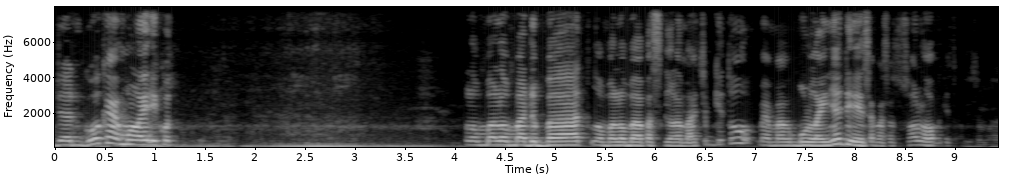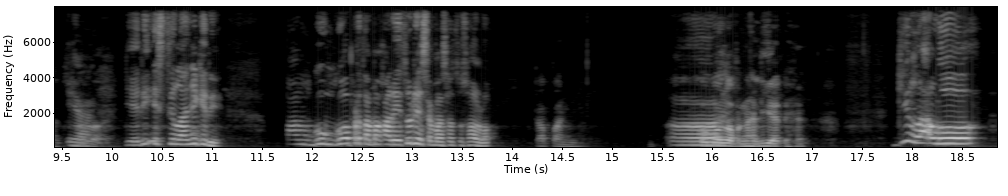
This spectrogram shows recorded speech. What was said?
dan gue kayak mulai ikut lomba-lomba debat lomba-lomba apa segala macem gitu memang mulainya di SMA 1 Solo gitu Di SMA satu Iya. Solo. jadi istilahnya gini panggung gue pertama kali itu di SMA 1 Solo Kapan? Kok Eh, gue nggak pernah lihat ya? gila lu Iya.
